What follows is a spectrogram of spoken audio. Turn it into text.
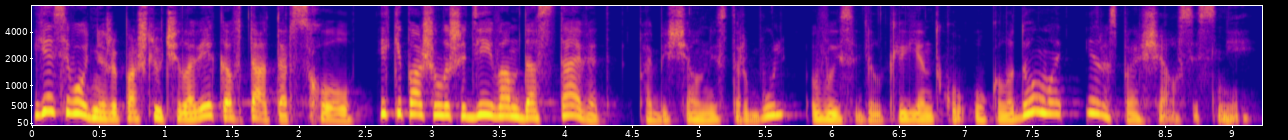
«Я сегодня же пошлю человека в Таттерсолл. Экипаж и лошадей вам доставят», — пообещал мистер Буль, высадил клиентку около дома и распрощался с ней.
